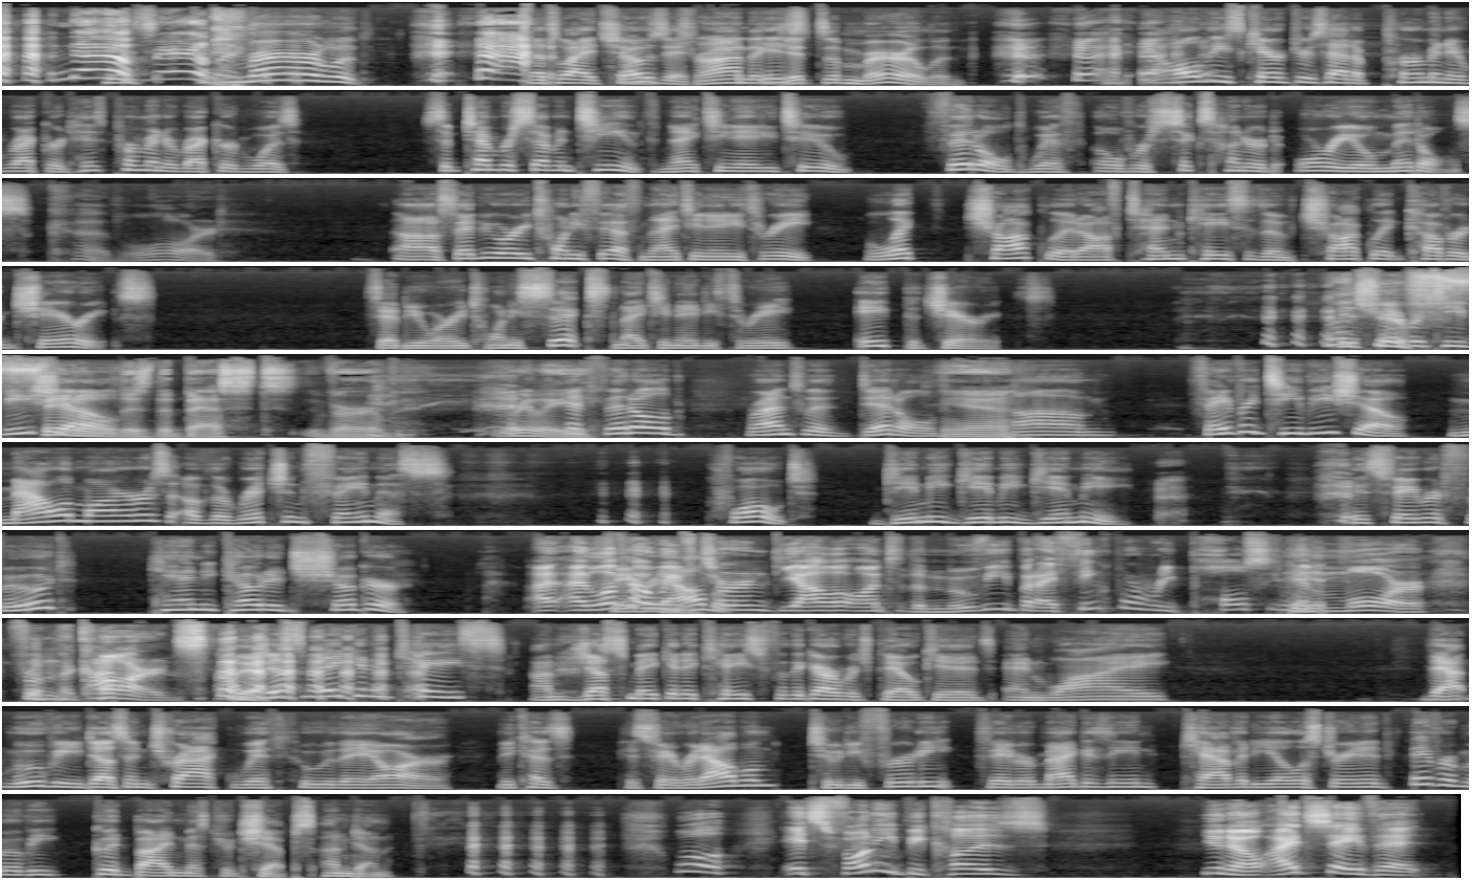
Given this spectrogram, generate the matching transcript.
Hey, no, His- Maryland. Maryland. That's why it shows I'm it. trying to His- get to Maryland. all these characters had a permanent record. His permanent record was September 17th, 1982, fiddled with over 600 Oreo middles. Good lord. Uh, February 25th, 1983, licked chocolate off 10 cases of chocolate covered cherries. February 26th, 1983, ate the cherries. His Sure, favorite TV show. fiddled is the best verb. Really. Fiddled rhymes with diddled. Yeah. Um, favorite TV show: Malamars of the Rich and Famous. Quote: "Gimme, gimme, gimme." His favorite food: candy coated sugar. I, I love how we've album? turned Diallo onto the movie, but I think we're repulsing him more from the cards. I'm just making a case. I'm just making a case for the Garbage Pail Kids and why that movie doesn't track with who they are. Because his favorite album, Tutti Frutti, favorite magazine, Cavity Illustrated, favorite movie, Goodbye, Mr. Chips. I'm done. Well, it's funny because, you know, I'd say that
